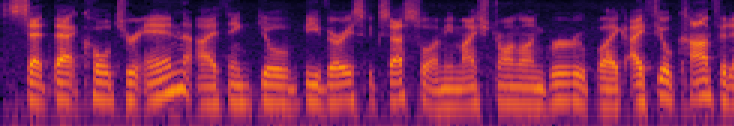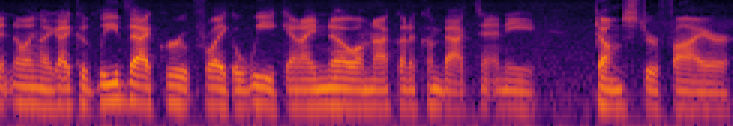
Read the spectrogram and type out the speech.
set that culture in, I think you'll be very successful. I mean, my strong on group, like I feel confident knowing like I could leave that group for like a week, and I know I'm not going to come back to any dumpster fire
